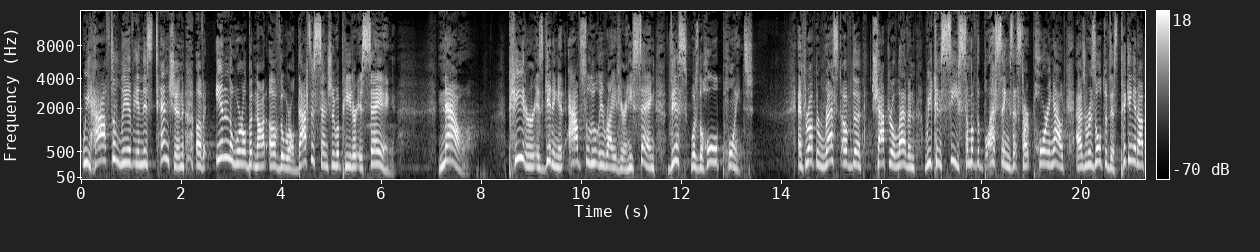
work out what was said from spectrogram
We have to live in this tension of in the world but not of the world. That's essentially what Peter is saying. Now, Peter is getting it absolutely right here. And he's saying this was the whole point. And throughout the rest of the chapter 11, we can see some of the blessings that start pouring out as a result of this. Picking it up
